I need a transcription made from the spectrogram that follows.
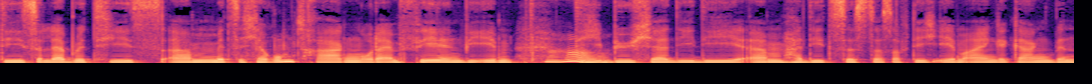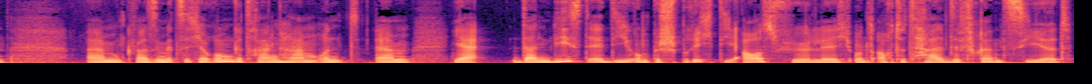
die Celebrities ähm, mit sich herumtragen oder empfehlen, wie eben Aha. die Bücher, die die ähm, Hadith Sisters, auf die ich eben eingegangen bin, ähm, quasi mit sich herumgetragen haben. Und ähm, ja, dann liest er die und bespricht die ausführlich und auch total differenziert.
